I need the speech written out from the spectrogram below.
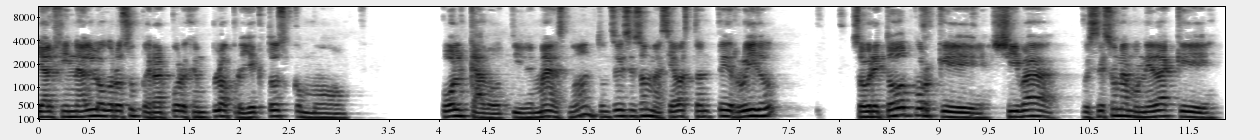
y al final logró superar, por ejemplo, a proyectos como Polkadot y demás, ¿no? Entonces eso me hacía bastante ruido sobre todo porque Shiba pues es una moneda que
